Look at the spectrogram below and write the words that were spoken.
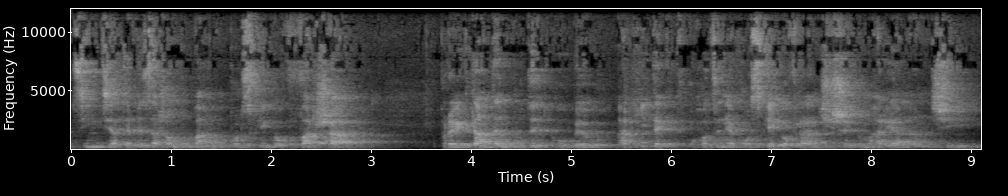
z inicjatywy Zarządu Banku Polskiego w Warszawie. Projektantem budynku był architekt pochodzenia włoskiego Franciszek Maria Lanci.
